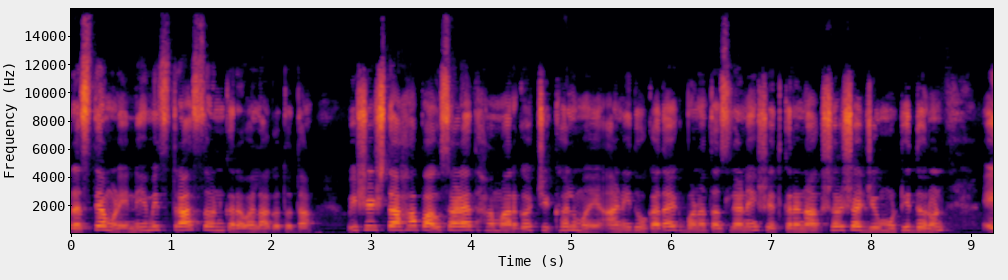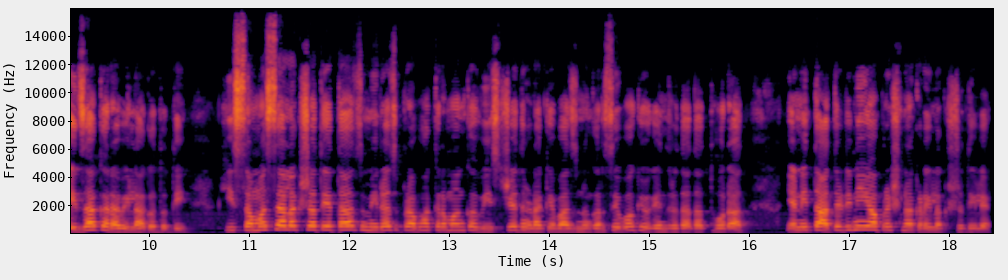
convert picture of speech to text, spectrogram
रस्त्यामुळे नेहमीच त्रास सहन करावा लागत होता. विशेषतः पावसाळ्यात हा मार्ग चिखलमय आणि धोकादायक बनत असल्याने शेतकऱ्यांना अक्षरशः जीव मुठीत धरून एजा करावी लागत होती. ही समस्या लक्षात येताच मिरज प्रभाग क्रमांक वीसचे धडाकेबाज नगरसेवक योगेंद्रदादा थोरात यांनी तातडीने या प्रश्नाकडे लक्ष दिले.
